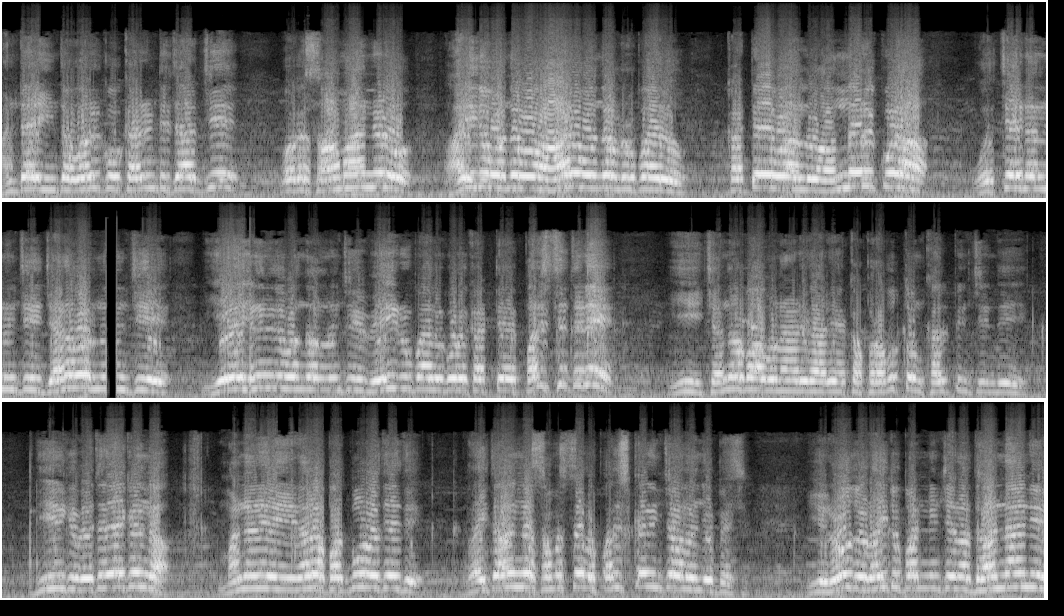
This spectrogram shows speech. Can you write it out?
అంటే ఇంతవరకు కరెంటు ఛార్జీ ఒక సామాన్యుడు ఐదు వందలు ఆరు వందల రూపాయలు కట్టే వాళ్ళు అందరూ కూడా వచ్చే నెల నుంచి జనవరి నుంచి ఏ ఎనిమిది వందల నుంచి వెయ్యి రూపాయలు కూడా కట్టే పరిస్థితిని ఈ చంద్రబాబు నాయుడు గారి యొక్క ప్రభుత్వం కల్పించింది. దీనికి వ్యతిరేకంగా మొన్ననే ఈ నెల పదమూడవ తేదీ రైతాంగ సమస్యలు పరిష్కరించాలని చెప్పేసి ఈ రోజు రైతు పండించిన ధాన్యాన్ని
